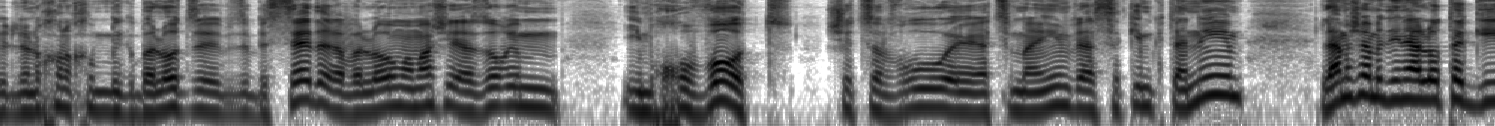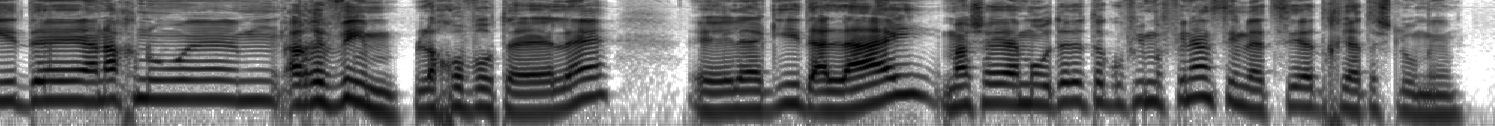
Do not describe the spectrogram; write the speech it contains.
לנכון מגבלות זה, זה בסדר, אבל לא ממש יעזור עם, עם חובות שצברו עצמאים ועסקים קטנים, למה שהמדינה לא תגיד, אנחנו ערבים לחובות האלה, להגיד עליי, מה שהיה מעודד את הגופים הפיננסיים להציע דחיית תשלומים?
